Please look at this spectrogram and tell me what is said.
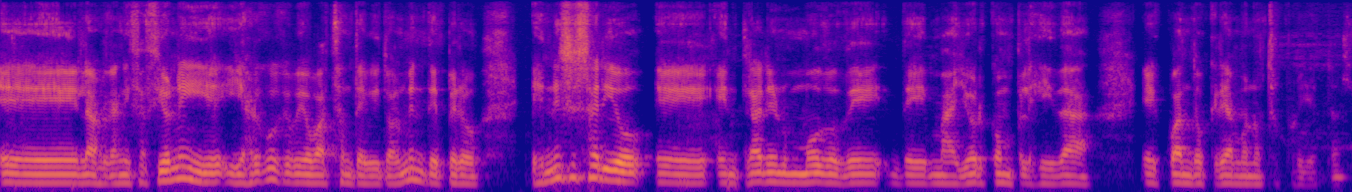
las organizaciones y, es algo que veo bastante habitualmente, pero ¿es necesario entrar en un modo de, mayor complejidad cuando creamos nuestros proyectos?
